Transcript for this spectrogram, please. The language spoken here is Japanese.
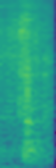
ん?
